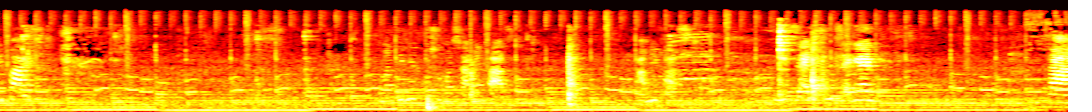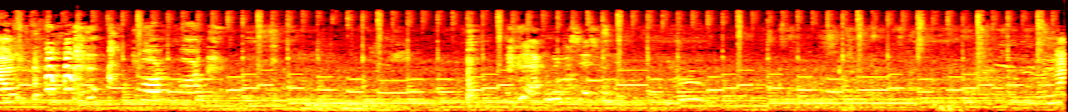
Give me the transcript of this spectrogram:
আমি পাই তোমার দিকে কুসুম আছে, আমি ফার্স্ট আমি first second third fourth fourth এখন এটা শেষ হয়ে না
